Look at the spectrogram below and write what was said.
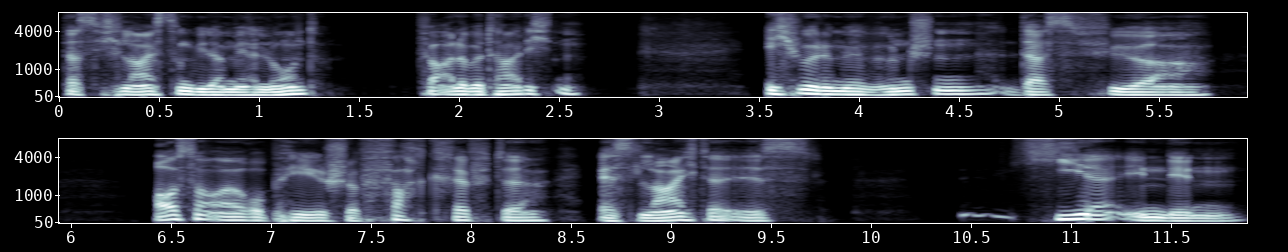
dass sich Leistung wieder mehr lohnt für alle Beteiligten. Ich würde mir wünschen, dass für außereuropäische Fachkräfte es leichter ist, hier in den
